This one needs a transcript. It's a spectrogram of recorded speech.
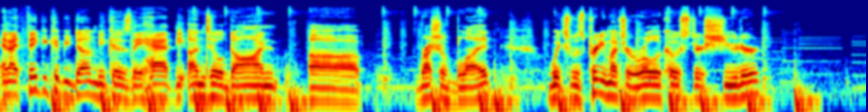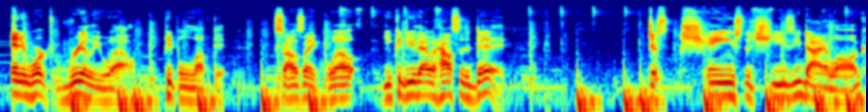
and I think it could be done because they had the Until Dawn uh, Rush of Blood, which was pretty much a roller coaster shooter, and it worked really well. People loved it, so I was like, well, you could do that with House of the Dead just change the cheesy dialogue.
